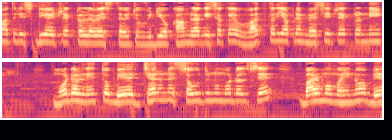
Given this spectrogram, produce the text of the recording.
પાંત્રીસ ડીઆઈ ટ્રેક્ટર લેવા હોય તો વીડિયો કામ લાગી શકે. વાત કરીએ આપણે મેસી ટ્રેક્ટરની મોડલની તો બે હજાર અને ચૌદનું મોડલ છે. બારમો મહિનો બે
